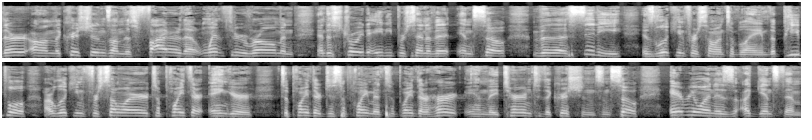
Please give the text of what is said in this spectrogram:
their, on the Christians on this fire that went through Rome and, and destroyed 80% of it. And so the city is looking for someone to blame. The people are looking for somewhere to point their anger, to point their disappointment, to point their hurt, and they turn to the Christians. And so everyone is against them.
